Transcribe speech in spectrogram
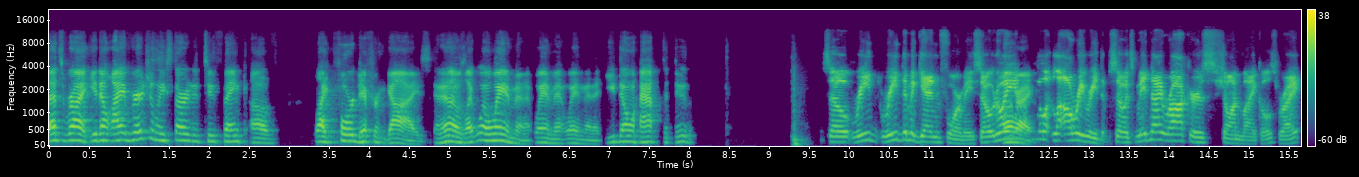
That's right. You know, I originally started to think of like four different guys, and then I was like, well, wait a minute, wait a minute, wait a minute. You don't have to do That. So read read them again for me. So do I? Right. you know what, I'll reread them. So it's Midnight Rockers, Shawn Michaels, right?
